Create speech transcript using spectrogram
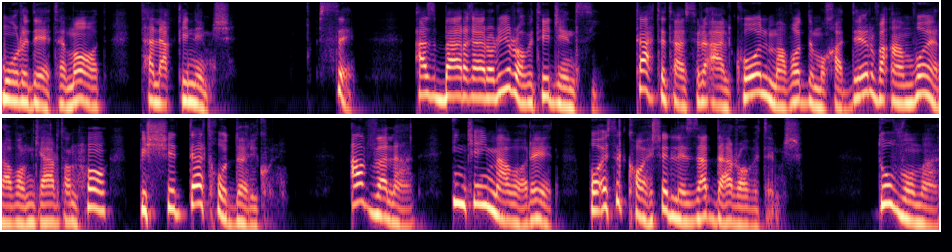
مورد اعتماد تلقی نمیشه. 3. از برقراری رابطه جنسی تحت تاثیر الکل، مواد مخدر و انواع روانگردان ها به شدت خودداری کنید. اولا اینکه این موارد باعث کاهش لذت در رابطه میشه. دوما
